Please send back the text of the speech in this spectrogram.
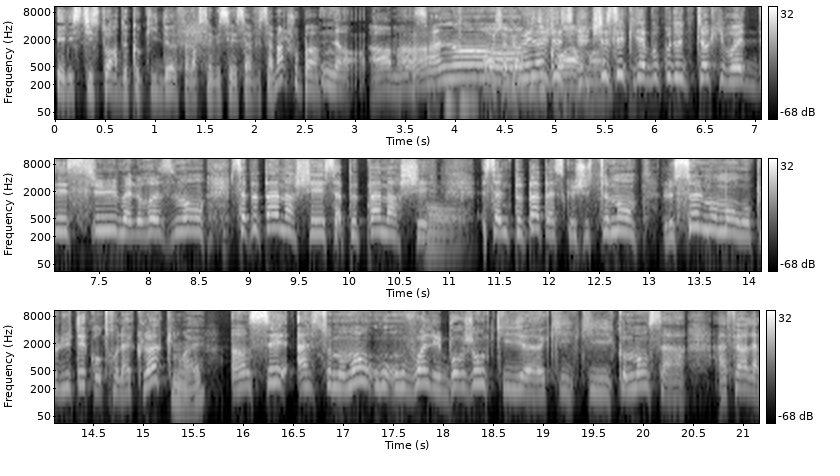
Et cette histoire de coquille d'œuf, alors c'est, c'est- ça, ça marche ou pas? Non. Ah mince. Ah non Oh, j'avais envie mais là, d'y je, croire, sais- moi. je sais qu'il y a beaucoup d'auditeurs qui vont être déçus, malheureusement. Ça peut pas marcher, ça peut pas marcher. Oh. Ça ne peut pas parce que justement, le seul moment où on peut lutter contre la cloque, Ouais. Hein, c'est à ce moment où on voit les bourgeons qui euh, qui, qui commencent à, à faire la,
